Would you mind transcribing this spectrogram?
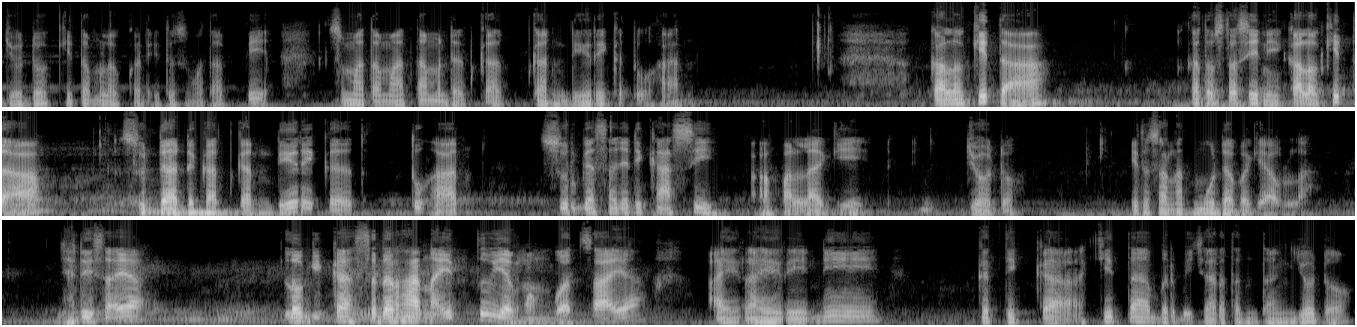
jodoh kita melakukan itu semua tapi semata-mata mendekatkan diri ke Tuhan. Kalau kita kata Ustaz ini kalau kita sudah dekatkan diri ke Tuhan surga saja dikasih apalagi jodoh. Itu sangat mudah bagi Allah. Jadi saya logika sederhana itu yang membuat saya akhir-akhir ini ketika kita berbicara tentang jodoh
